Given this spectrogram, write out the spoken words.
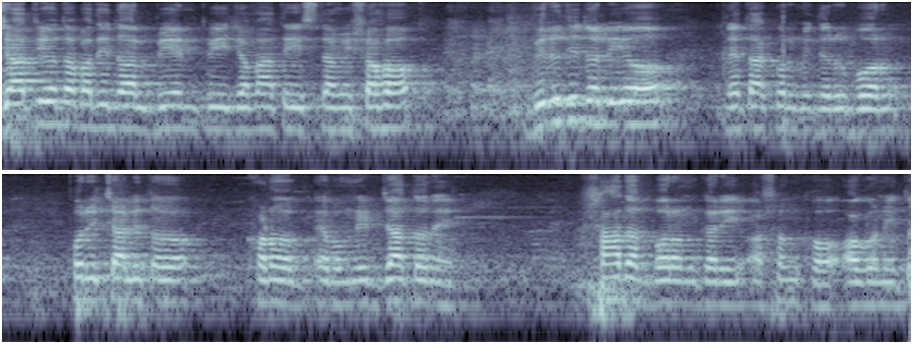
জাতীয়তাবাদী দল বিএনপি, জামাতে ইসলামী সহ বিরোধী দলীয় নেতাকর্মীদের উপর পরিচালিত খড়গ এবং নির্যাতনে শাহাদাত বরণকারী অসংখ্য অগণিত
